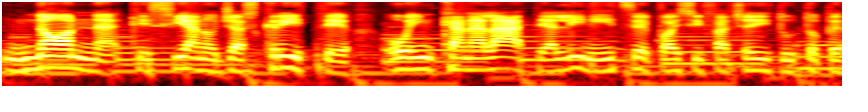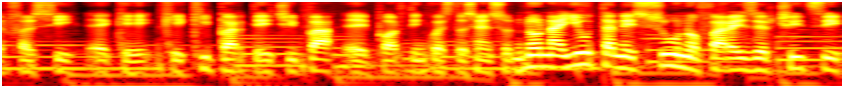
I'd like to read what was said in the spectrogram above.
non che siano già scritte o incanalate all'inizio e poi si faccia di tutto per far sì eh, che, che, chi partecipa eh, porti in questo senso. Non aiuta nessuno fare esercizi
